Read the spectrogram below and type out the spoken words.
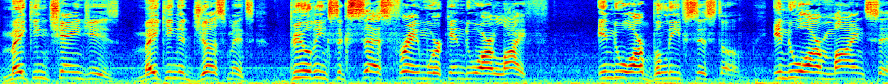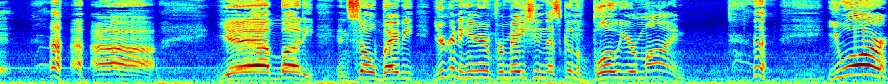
Making changes, making adjustments, building success framework into our life, into our belief system, into our mindset. Yeah, buddy. And so, baby, you're going to hear information that's going to blow your mind. you are.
